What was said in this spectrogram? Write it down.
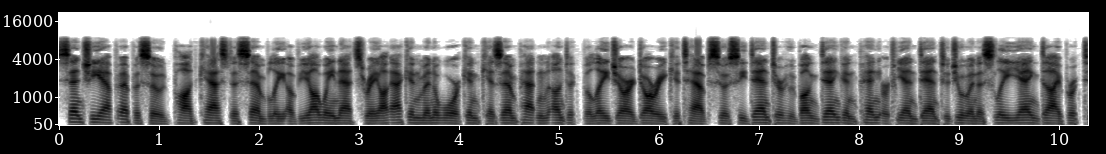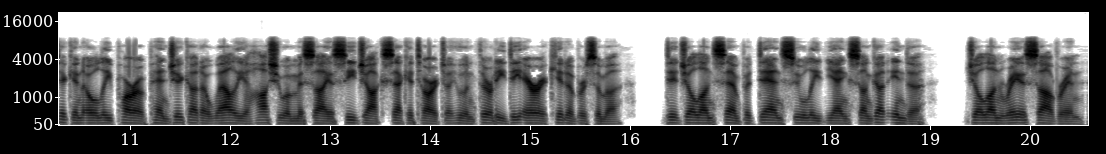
Sensiap episode podcast Assembly of Yahweh Natsraya akan menawarkan kesempatan untuk belajar dari kitab suci dan terhubung dengan pengertian dan tujuan asli yang dipraktikan oleh para penjikata wal Yahashua Messiah sejak sekitar tahun 30 di era kita bersama, di jalan sempat dan sulit yang sungut indah, jalan raya sovereign,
